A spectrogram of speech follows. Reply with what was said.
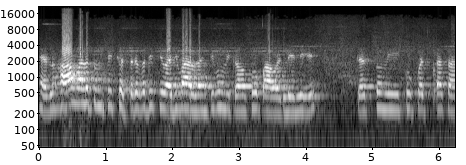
हॅलो हा मला तुमची छत्रपती शिवाजी महाराजांची भूमिका खूप आवडलेली आहे. त्यात तुम्ही खूपच असा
